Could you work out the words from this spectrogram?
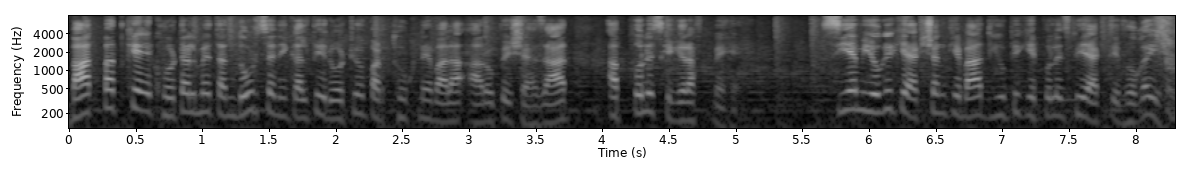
बागपत के एक होटल में तंदूर से निकलती रोटियों पर थूकने वाला आरोपी शहजाद अब पुलिस की गिरफ्त में है। सीएम योगी के एक्शन के बाद यूपी की पुलिस भी एक्टिव हो गई है।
